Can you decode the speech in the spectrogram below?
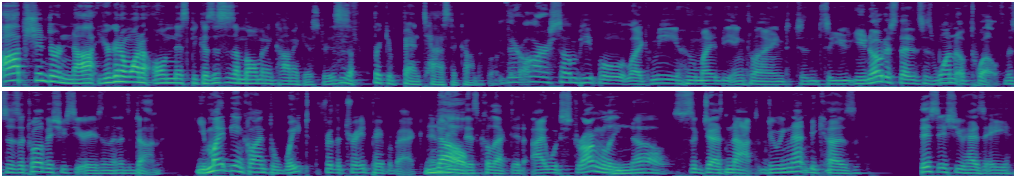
Optioned or not, you're gonna want to own this because this is a moment in comic history. This is a freaking fantastic comic book. there are some people like me who might be inclined to. So you, you notice that this is one of 12. This is a 12 issue series and then it's done. You might be inclined to wait for the trade paperback and No. read this collected. I would strongly No. suggest not doing that because this issue has a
